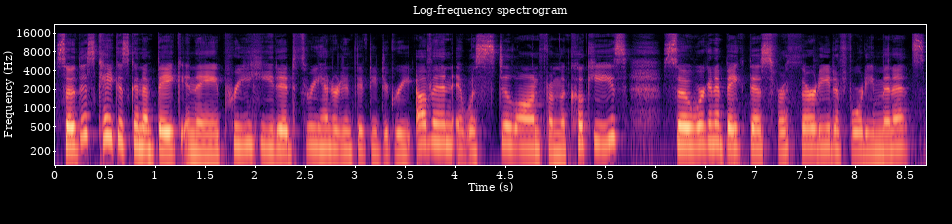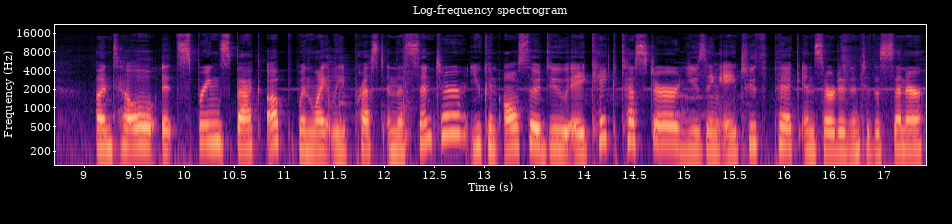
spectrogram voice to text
So this cake is going to bake in a preheated 350 degree oven. It was still on from the cookies. So we're going to bake this for 30 to 40 minutes. Until it springs back up when lightly pressed in the center. You can also do a cake tester using a toothpick inserted into the center.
